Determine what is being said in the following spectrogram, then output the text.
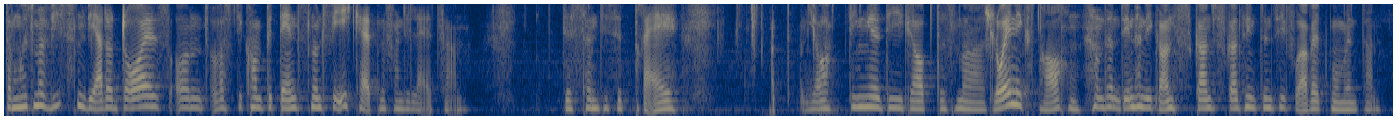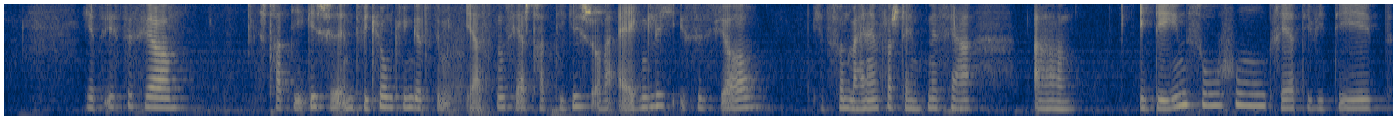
Da muss man wissen, wer da da ist und was die Kompetenzen und Fähigkeiten von den Leuten sind. Das sind diese drei ja, Dinge, die ich glaube, dass wir schleunigst brauchen und an denen ich ganz, ganz, ganz intensiv arbeite momentan. Jetzt ist es ja strategische Entwicklung, klingt jetzt im ersten sehr strategisch, aber eigentlich ist es ja jetzt von meinem Verständnis her äh, Ideen suchen, Kreativität,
